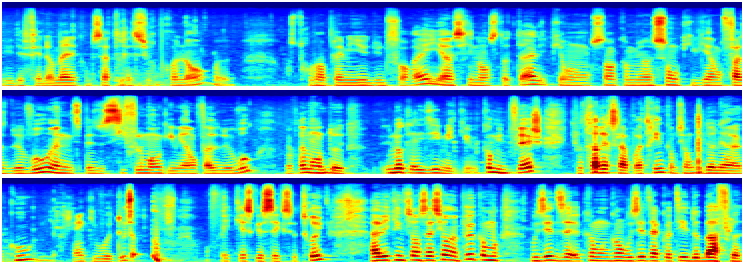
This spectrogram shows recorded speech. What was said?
Eu des phénomènes comme ça très surprenants. Euh, on se trouve en plein milieu d'une forêt, il y a un silence total, et puis on sent comme un son qui vient en face de vous, une espèce de sifflement qui vient en face de vous, mais vraiment de localisé, mais qui- comme une flèche, qui vous traverse la poitrine, comme si on vous donnait un coup. Il n'y a rien qui vous touche. On fait qu'est-ce que c'est que ce truc? Avec une sensation un peu comme, vous êtes, comme quand vous êtes à côté de baffles,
